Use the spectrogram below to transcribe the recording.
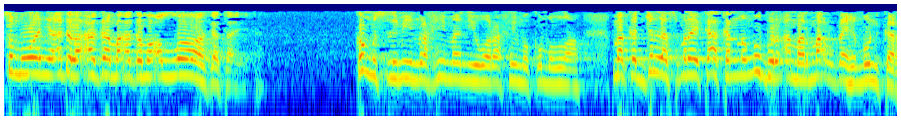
Semuanya adalah agama-agama Allah katanya. Kau muslimin rahimani wa rahimakumullah. Maka jelas mereka akan mengubur amar ma'ruf nahi munkar.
